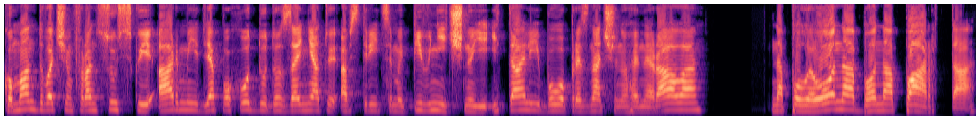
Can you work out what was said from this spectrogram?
командувачем французької армії для походу до зайнятої австрійцями північної Італії було призначено генерала Наполеона Бонапарта.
